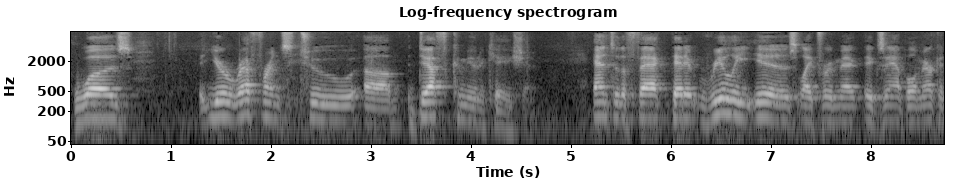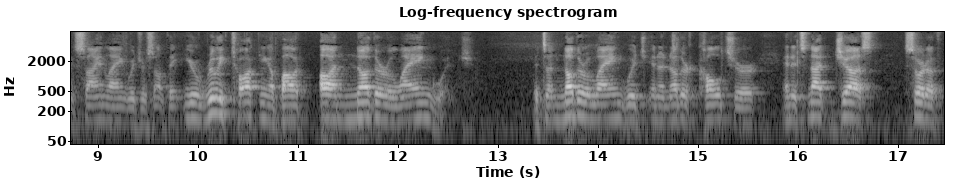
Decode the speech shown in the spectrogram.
was your reference to uh, deaf communication and to the fact that it really is, like for example, American Sign Language or something, you're really talking about another language. It's another language in another culture, and it's not just sort of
